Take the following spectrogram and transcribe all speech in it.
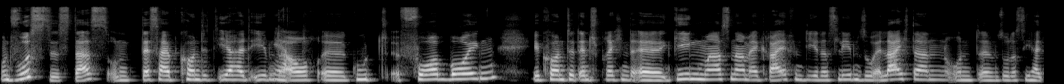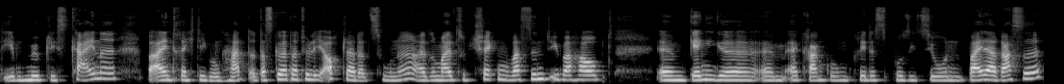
und wusstest das und deshalb konntet ihr halt eben ja. auch äh, gut vorbeugen. Ihr konntet entsprechend äh, Gegenmaßnahmen ergreifen, die ihr das Leben so erleichtern und äh, so, dass sie halt eben möglichst keine Beeinträchtigung hat. Das gehört natürlich auch klar dazu, ne? Also mal zu checken, was sind überhaupt ähm, gängige ähm, Erkrankungen, Prädispositionen bei der Rasse.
